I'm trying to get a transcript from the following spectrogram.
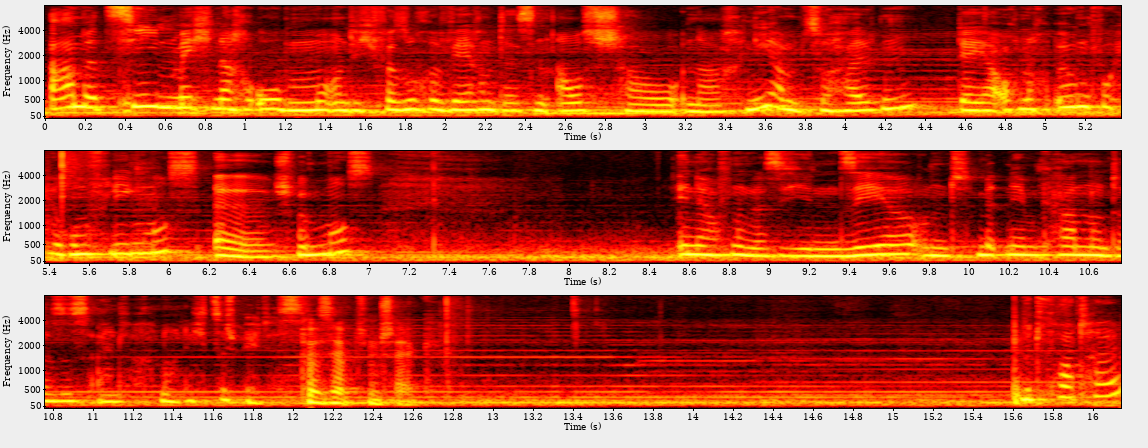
Arme ziehen mich nach oben und ich versuche währenddessen Ausschau nach Niam zu halten, der ja auch noch irgendwo hier rumfliegen muss, äh, schwimmen muss. In der Hoffnung, dass ich ihn sehe und mitnehmen kann und dass es einfach noch nicht zu spät ist. Perception Check. Mit Vorteil,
